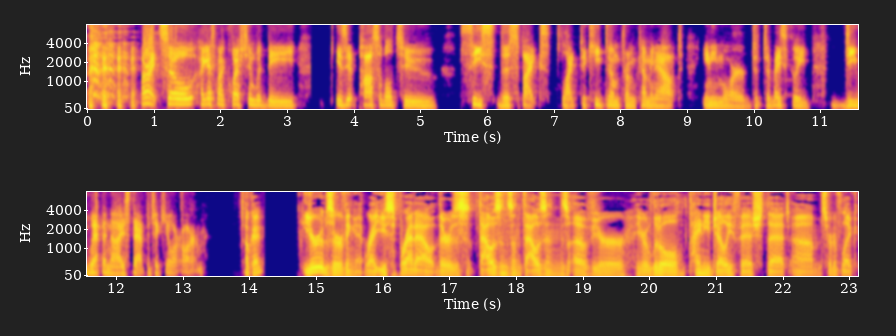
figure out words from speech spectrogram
All right, so I guess my question would be: Is it possible to cease the spikes, like to keep them from coming out anymore, to, to basically de-weaponize that particular arm. Okay. You're observing it, right? You spread out. There's thousands and thousands of your your little tiny jellyfish that um, sort of like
